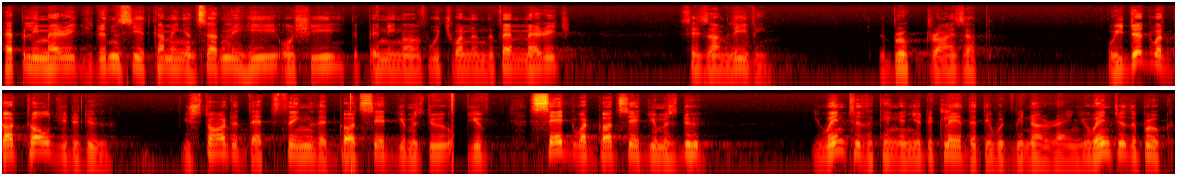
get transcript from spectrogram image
Happily married, you didn't see it coming, and suddenly he or she, depending on which one in the fam marriage, says, I'm leaving. The brook dries up. Or you did what God told you to do. You started that thing that God said you must do. You've said what God said you must do. You went to the king and you declared that there would be no rain. You went to the brook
